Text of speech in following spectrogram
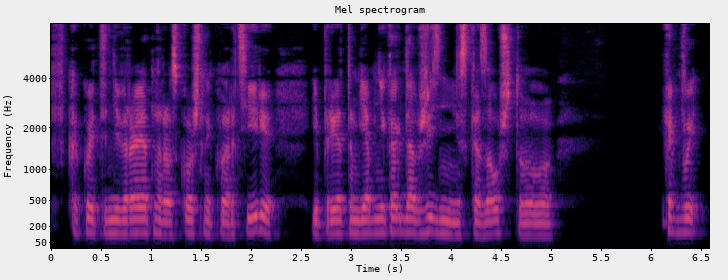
в какой-то невероятно роскошной квартире, и при этом я бы никогда в жизни не сказал, что как бы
